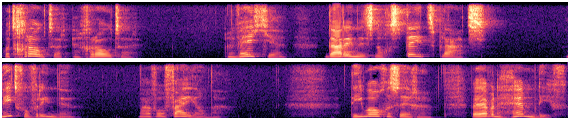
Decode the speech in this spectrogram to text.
wordt groter en groter. En weet je, daarin is nog steeds plaats. Niet voor vrienden, maar voor vijanden. Die mogen zeggen: Wij hebben Hem lief,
